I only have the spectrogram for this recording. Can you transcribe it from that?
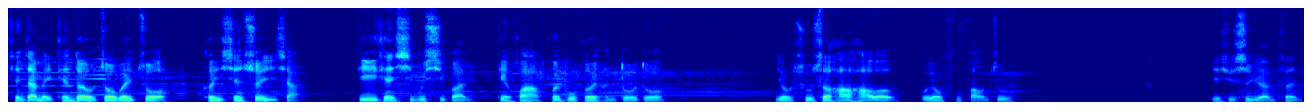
现在每天都有座位坐，可以先睡一下。第一天习不习惯？电话会不会很多多？”有宿舍好好哦，不用付房租。也许是缘分，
